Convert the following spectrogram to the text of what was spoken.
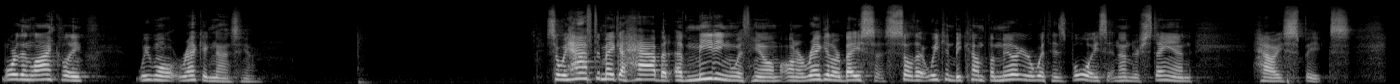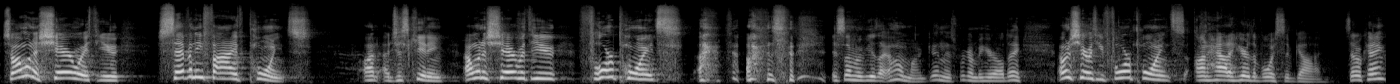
more than likely we won't recognize Him. So we have to make a habit of meeting with Him on a regular basis so that we can become familiar with His voice and understand how He speaks. So I want to share with you 75 points. On, uh, just kidding. I want to share with you four points. If some of you are like, oh my goodness, we're going to be here all day. I want to share with you four points on how to hear the voice of God. Is that okay?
